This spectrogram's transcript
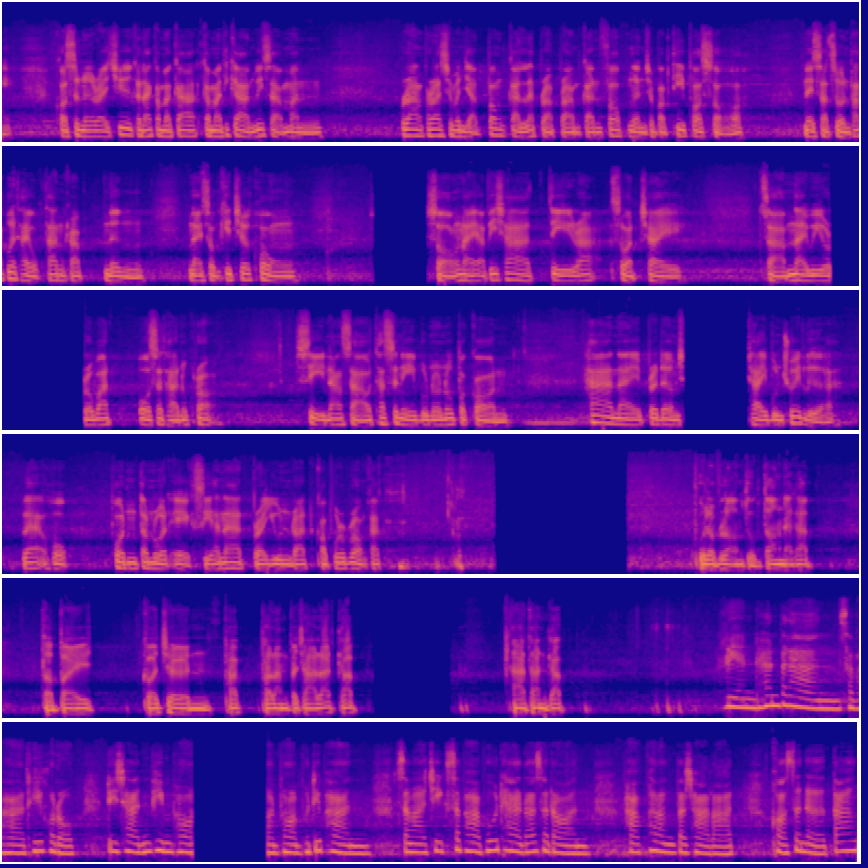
ขอเสนอรายชื่อคณะกรรมการกรรมธิการวิสามันร่างพระราชบัญญัติป้องกันและปราบปรามการฟอกเงินฉบับที่พศในสัดส่วนพรรคเพื่อไทย6ท่านครับ 1. นายสมคิดเชื้อคง 2. นายอภิชาติตีระสวัสดิ์ชัย 3. นายวีรวัตรโอสถานุเคราะห์ 4. นางสาวทัศนีบุญนุปกรณ์ 5. นายประเดิมชัยบุญช่วยเหลือ และ 6. พลตำรวจเอกศรีหนาถประยุนรัตน์ขอผู้รับรองครับ ผู้รับรองถูกต้องนะครับ ต่อไปขอเชิญพรรคพลังประชารัฐครับห้าท่านครับ เรียนท่านประธานสภาที่เคารพ ดิฉันพิมพร พรพุทธิพันธ์สมาชิกสภาผู้แทนราษฎรพักพลังประชารัฐ ขอเสนอตั้ง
